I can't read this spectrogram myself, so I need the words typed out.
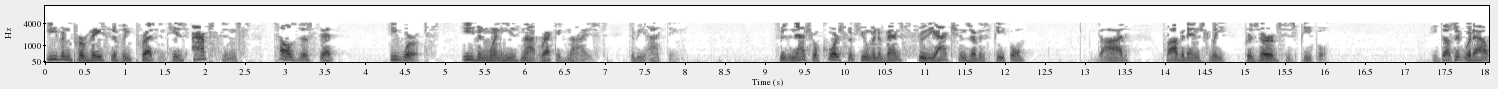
even pervasively present. His absence tells us that he works, even when he is not recognized to be acting. Through the natural course of human events, through the actions of his people, God providentially preserves his people. He does it without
